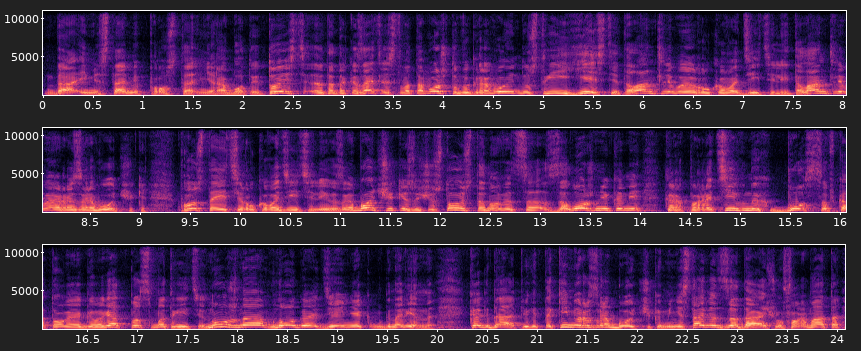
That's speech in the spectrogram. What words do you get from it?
Да, и местами просто не работает. То есть это доказательство того, что в игровой индустрии есть и талантливые руководители, и талантливые разработчики. Просто эти руководители и разработчики зачастую становятся заложниками корпоративных боссов, которые говорят, посмотрите, нужно много денег мгновенно. Когда перед такими разработчиками не ставят задачу формата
